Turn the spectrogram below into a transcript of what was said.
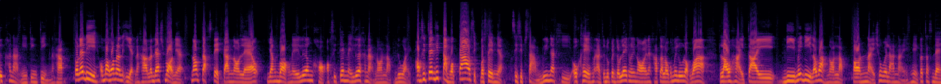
ลึกขนาดนี้จริงๆนะครับตรงนี้ดีผมมองว่ามันละเอียดนะครับแล้วแดชบอร์ดเนี่ยนอกจากสเตจการนอนแล้ว ยังบอกในเรื่องของออกซิเจนในเลือดขณะนอนหลับด้วยออกซิเจนที่ต่ำกว่า 90%เนี่ย43 วินาทีโอเค มันอาจจะดูเป็นตัวเลขน้อยๆนะครับแต่เราก็ไม่รู้หรอกว่าเราหายใจดีไม่ดีระหว่างนอนหลับตอนไหนช่วงเวลาไหนเนี่ยก็จะแสดง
